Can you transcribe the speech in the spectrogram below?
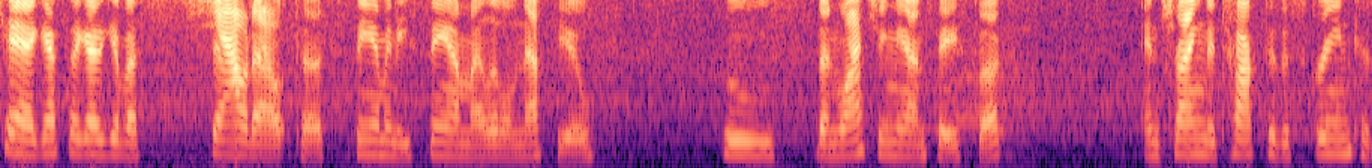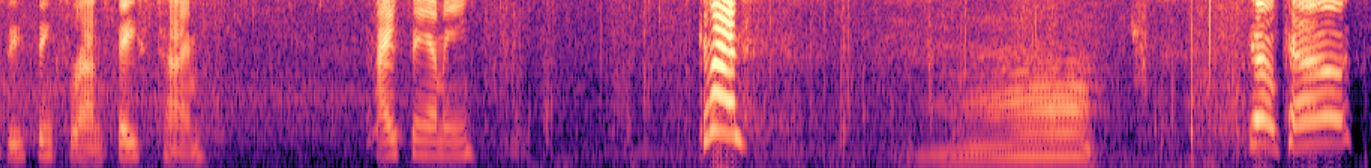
Okay, I guess I gotta give a shout out to Samity Sam, my little nephew, who's been watching me on Facebook and trying to talk to the screen because he thinks we're on FaceTime. Hi, Sammy. Come on. Let's go, cows.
